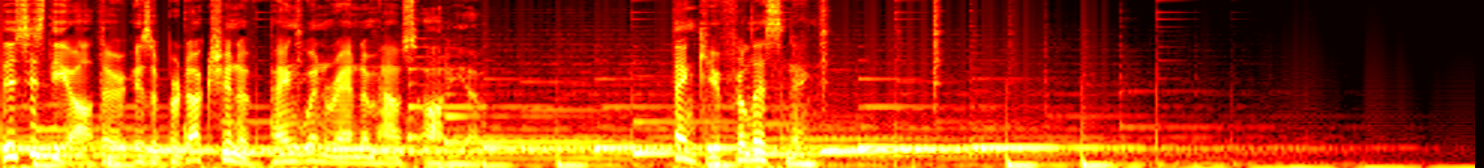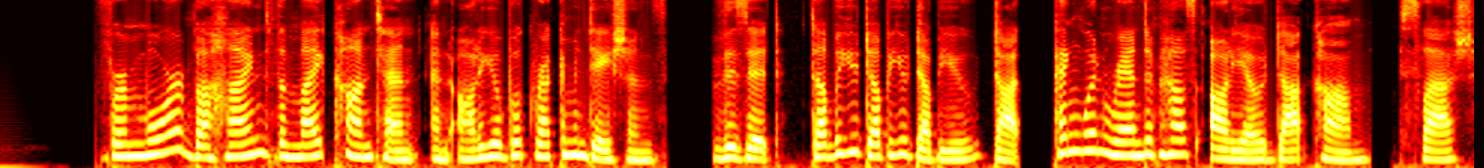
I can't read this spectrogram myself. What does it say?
This is the Author is a production of Penguin Random House Audio. Thank you for listening. For more behind the mic content and audiobook recommendations, visit www.penguinrandomhouseaudio.com slash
